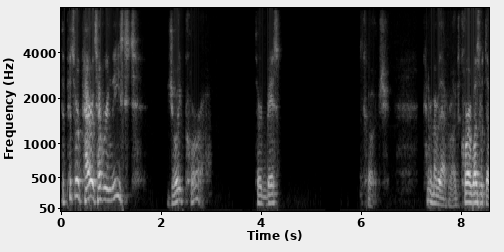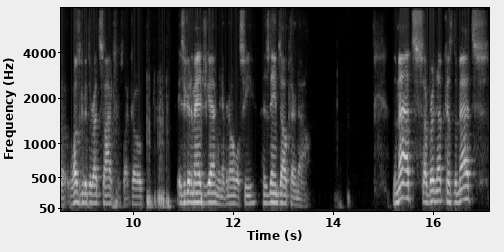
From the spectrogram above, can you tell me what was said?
the Pittsburgh Pirates have released Joey Cora, third base coach. I can't remember that from Cora was with the was going to be the Red Sox. Was let go. Is he going to manage again? We never know. We'll see. His name's out there now. The Mets, I bring that up because the Mets,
